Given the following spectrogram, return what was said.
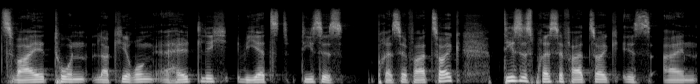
Zweitonlackierung erhältlich, wie jetzt dieses Pressefahrzeug. Dieses Pressefahrzeug ist ein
